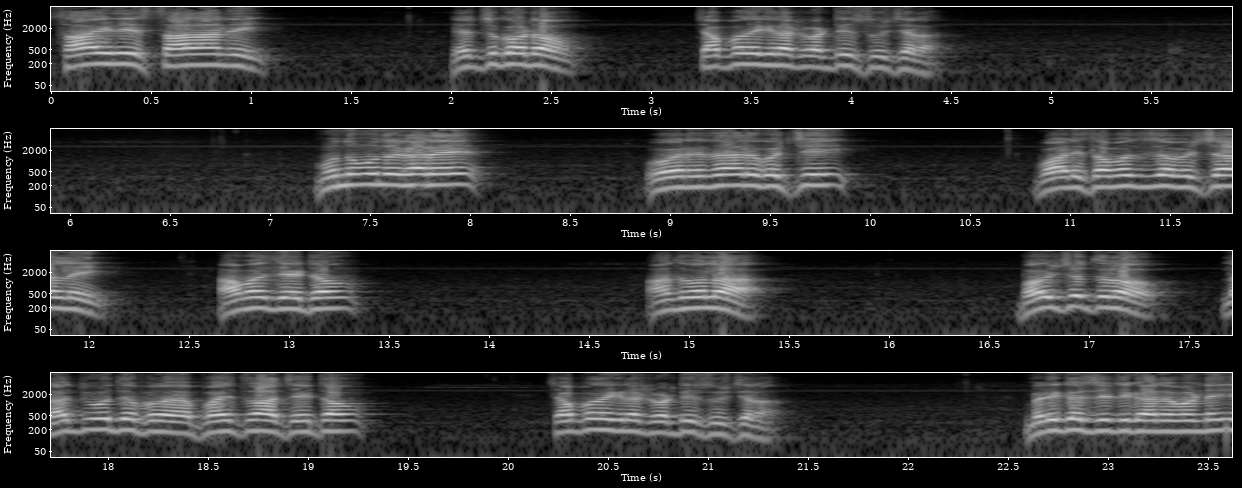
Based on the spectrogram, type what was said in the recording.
స్థాయిని స్థానాన్ని ఎంచుకోవడం చెప్పదగినటువంటి సూచన. ముందు ముందుగానే ఒక నిర్ణయానికి వచ్చి వాటికి సంబంధించిన విషయాల్ని అమలు చేయటం అందువల్ల భవిష్యత్తులో లబ్ధి ప్రయత్నాలు చేయటం చెప్పదగినటువంటి సూచన. మెడికల్ సిటీ కానివ్వండి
